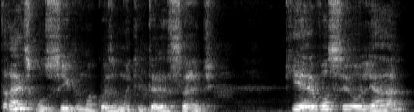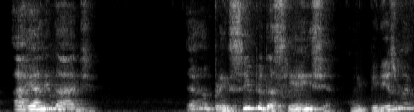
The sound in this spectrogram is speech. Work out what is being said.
traz consigo uma coisa muito interessante, que é você olhar a realidade. É o princípio da ciência, o empirismo é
